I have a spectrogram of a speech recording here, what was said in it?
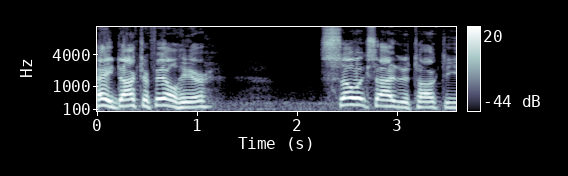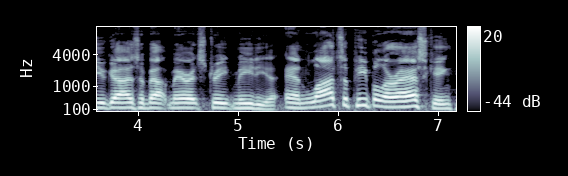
Hey, Dr. Phil here. So excited to talk to you guys about Merit Street Media. And lots of people are asking,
